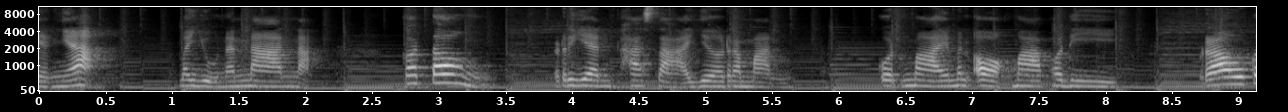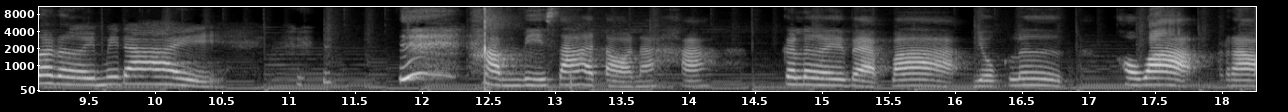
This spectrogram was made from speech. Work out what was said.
อย่างเงี้ยมาอยู่นานๆน่ะก็ต้องเรียนภาษาเยอรมัน กฎหมายมันออกมาพอดี เราก็เลยไม่ได้ทำวีซ่าต่อนะคะ ก็เลยแบบว่ายกเลิก เพราะว่าเรา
